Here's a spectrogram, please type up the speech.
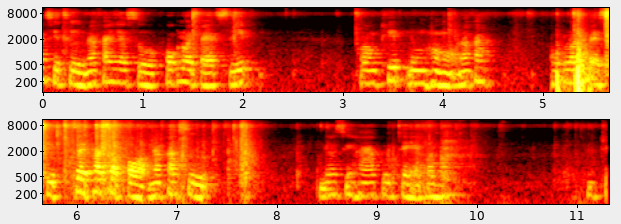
มันสิถือนะคะยาสูบหกร้อยแปดสิบ กองทิพย์หนึ่งห่อนะคะหกร้อยแปดสิบใส่พาสปอร์ตนะคะสื่อเดี๋ยวสิหากุญแจก่อนกุญแจ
